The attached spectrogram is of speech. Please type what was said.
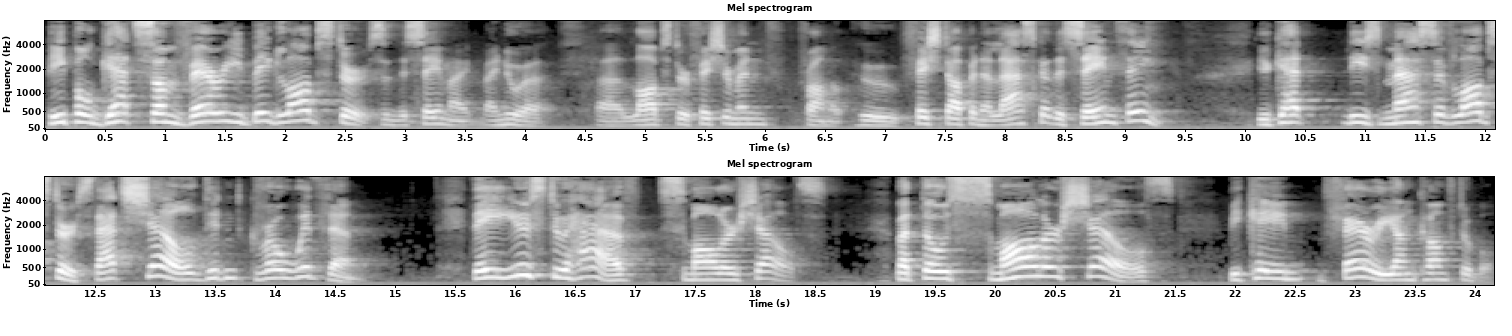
People get some very big lobsters. And the same, I, I knew a, a lobster fisherman from who fished up in Alaska. The same thing. You get these massive lobsters. That shell didn't grow with them. They used to have smaller shells. But those smaller shells became very uncomfortable.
